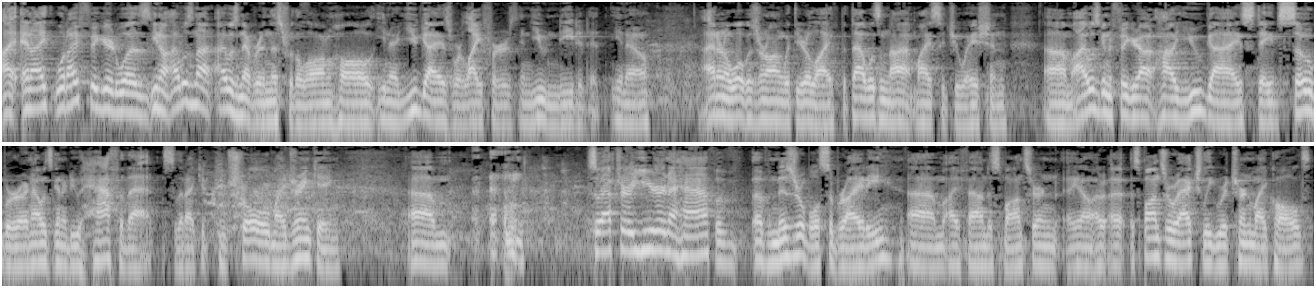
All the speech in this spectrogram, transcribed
I, and I, what I figured was, you know, I was not, I was never in this for the long haul. You know, you guys were lifers and you needed it, you know. I don't know what was wrong with your life, but that was not my situation. Um, I was going to figure out how you guys stayed sober, and I was going to do half of that so that I could control my drinking. Um, so after a year and a half of, of miserable sobriety, um, I found a sponsor, and you know, a, a sponsor who actually returned my calls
